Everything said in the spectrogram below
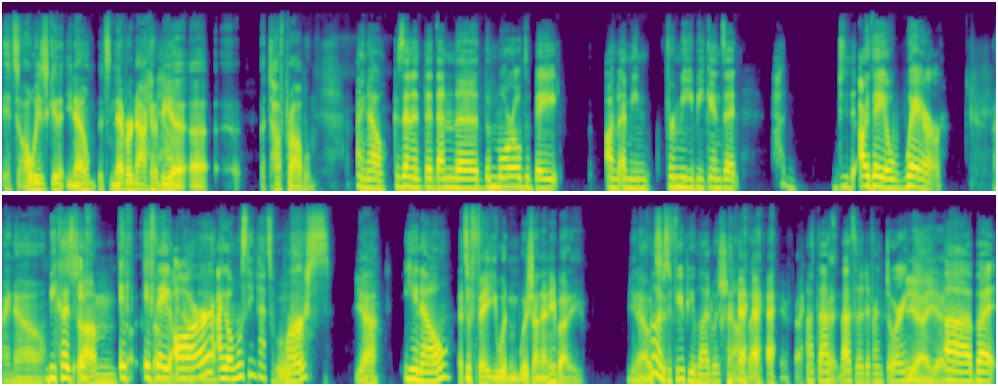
it's always gonna you know it's never not gonna be a, a a tough problem I know, because then it, the- then the the moral debate, I mean, for me begins at how, do, are they aware? i know Because if- some If if some they maybe not, are, yeah. I almost think that's Oof. worse. yeah You know, that's a fate you wouldn't wish on anybody you know well, there's a few people I'd wish on, but Right, that, that's that's a different story. yeah yeah, yeah. Uh, but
